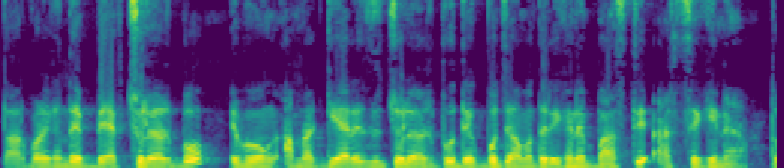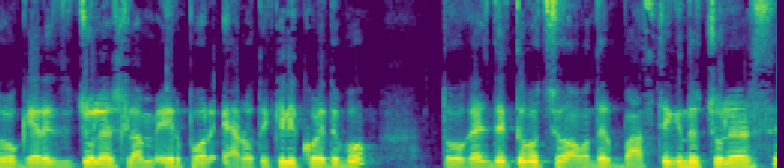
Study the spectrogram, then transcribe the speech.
তারপর এখান থেকে ব্যাক চলে আসব এবং আমরা গ্যারেজে চলে আসব। দেখব যে আমাদের এখানে বাসটি আসছে কিনা। তো গ্যারেজে চলে আসলাম। এরপর অ্যারোতে ক্লিক করে দেবো। তো গ্যাস দেখতে পাচ্ছ আমাদের বাসটি কিন্তু চলে আসছে।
